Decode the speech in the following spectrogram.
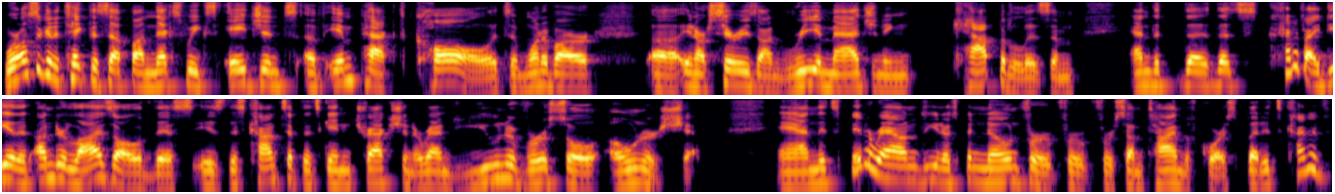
we're also going to take this up on next week's Agents of Impact call. It's a, one of our uh, in our series on reimagining capitalism. And the, the this kind of idea that underlies all of this is this concept that's gaining traction around universal ownership. And it's been around, you know, it's been known for for for some time, of course, but it's kind of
